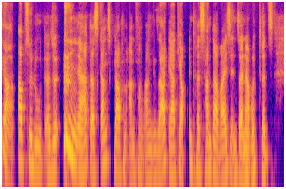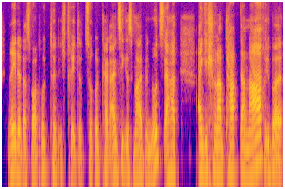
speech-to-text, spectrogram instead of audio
Ja, absolut. Also er hat das ganz klar von Anfang an gesagt. Er hat ja auch interessanterweise in seiner Rücktrittsrede das Wort Rücktritt, ich trete zurück, kein einziges Mal benutzt. Er hat eigentlich schon am Tag danach über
